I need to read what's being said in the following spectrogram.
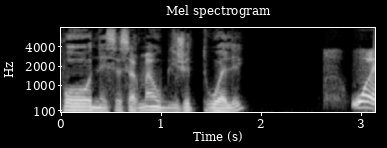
pas nécessairement obligé de toiler? Oui,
